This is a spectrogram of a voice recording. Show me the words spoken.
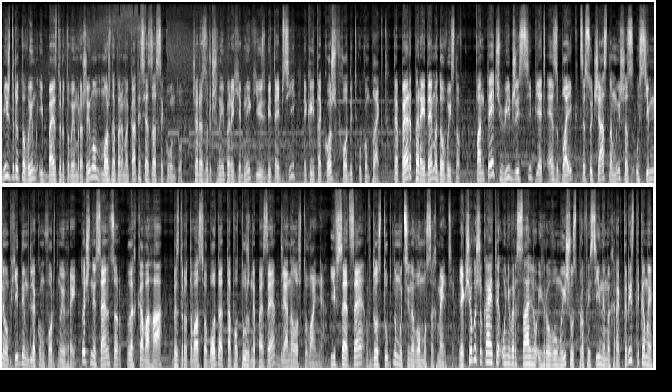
Між дротовим і бездротовим режимом можна перемикатися за секунду через зручний перехідник USB Type-C, який також входить у комплект. Тепер перейдемо до висновку. Fantech VGC 5S Blake це сучасна миша з усім необхідним для комфортної гри. Точний сенсор, легка вага, бездротова свобода та потужне ПЗ для налаштування. І все це в доступному ціновому сегменті. Якщо ви шукаєте універсальну ігрову мишу з професійними характеристиками,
